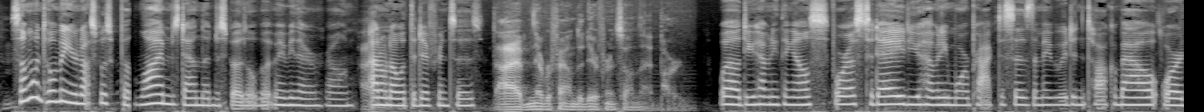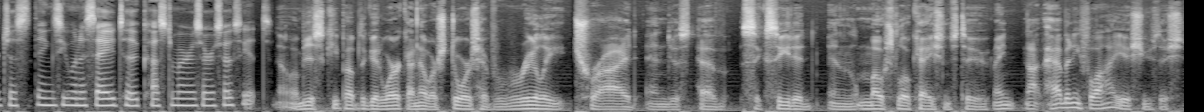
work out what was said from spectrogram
Mm-hmm. someone told me you're not supposed to put limes down the disposal but maybe they're wrong i don't know what the difference is I've never found the difference on that part. Well do you have anything else for us today do you have any more practices that maybe we didn't talk about or just things you want to say to customers or associates No, I'm just keep up the good work. I know our stores have really tried and just have succeeded in most locations too. to may not have any fly issues this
